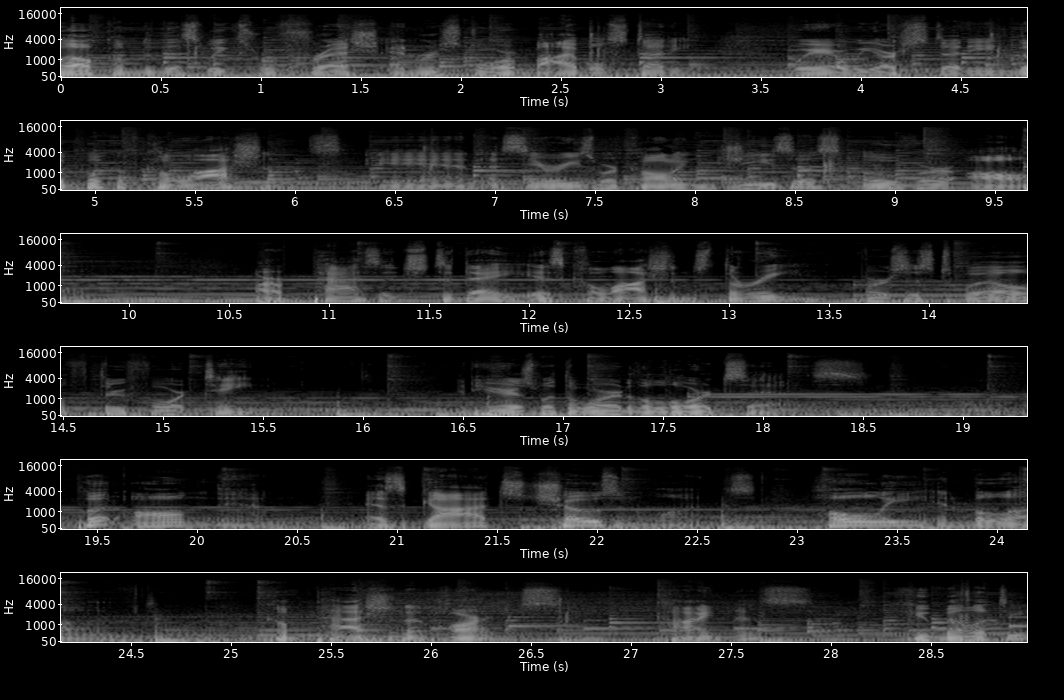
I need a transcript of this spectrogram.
welcome to this week's Refresh and Restore Bible study, where we are studying the book of Colossians in a series we're calling Jesus Over All. Our passage today is Colossians 3, verses 12 through 14. And here's what the word of the Lord says Put on then, as God's chosen ones, holy and beloved, compassionate hearts, kindness, humility,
